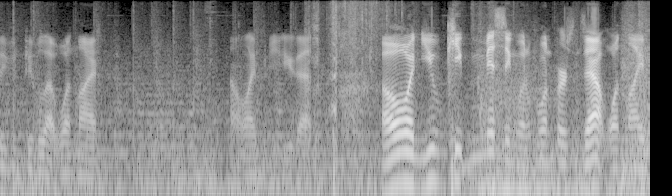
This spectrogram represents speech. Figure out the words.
Leaving people at one life. I don't like when you do that. Oh, and you keep missing when one person's at one life.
